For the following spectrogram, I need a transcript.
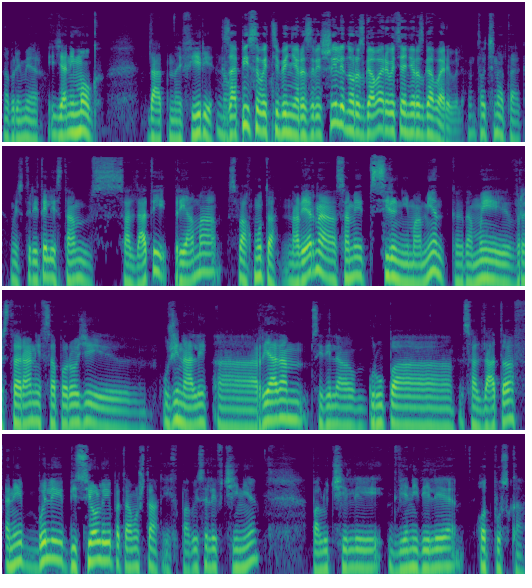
например. Я не мог дат на эфире. Но... Записывать тебе не разрешили, но разговаривать они разговаривали. Точно так. Мы встретились там с солдаты прямо с Бахмута. Наверное, самый сильный момент, когда мы в ресторане в Запорожье э, ужинали, а рядом сидела группа солдатов. Они были веселые, потому что их повесили в чине, получили две недели отпуска.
